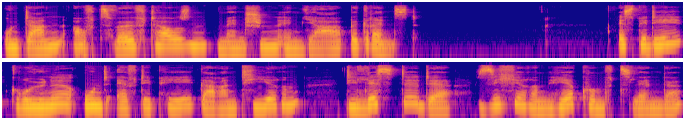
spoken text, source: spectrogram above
und dann auf 12.000 Menschen im Jahr begrenzt. SPD, Grüne und FDP garantieren, die Liste der sicheren Herkunftsländer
